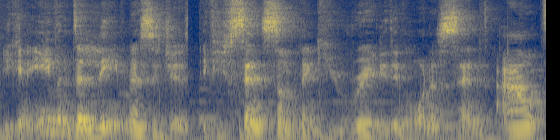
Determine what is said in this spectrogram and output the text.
You can even delete messages if you sent something you really didn't want to send out.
